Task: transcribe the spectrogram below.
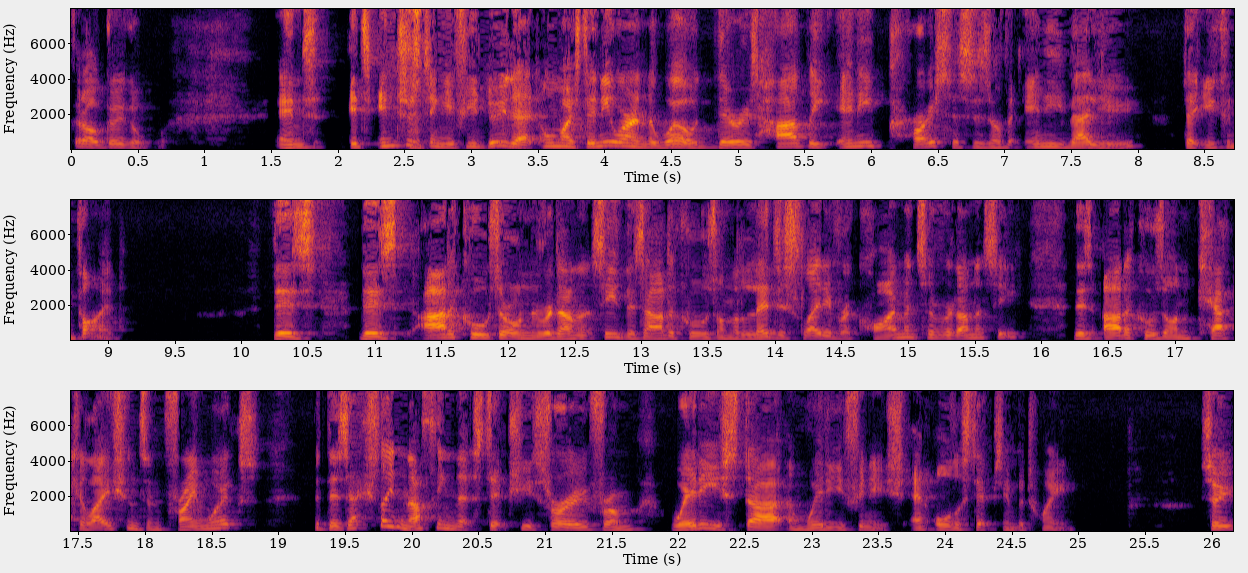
Good old Google. And it's hmm. interesting if you do that almost anywhere in the world, there is hardly any processes of any value that you can find. There's there's articles on redundancy. There's articles on the legislative requirements of redundancy. There's articles on calculations and frameworks. But there's actually nothing that steps you through from where do you start and where do you finish and all the steps in between. So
